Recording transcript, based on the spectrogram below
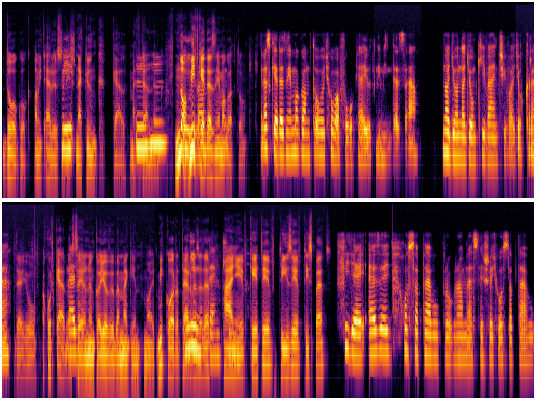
dolgok, amit először Mi- is nekünk kell megtennünk. Mhm. No, Így mit van. kérdeznél magadtól? Én azt kérdezném magamtól, hogy hova fogok eljutni mindezzel. Nagyon-nagyon kíváncsi vagyok rá. De jó. Akkor kell beszélnünk a jövőben megint majd. Mikor tervezed. Hány év? Két év? Tíz év? Tíz perc? Figyelj, ez egy hosszabb távú program lesz, és egy hosszabb távú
